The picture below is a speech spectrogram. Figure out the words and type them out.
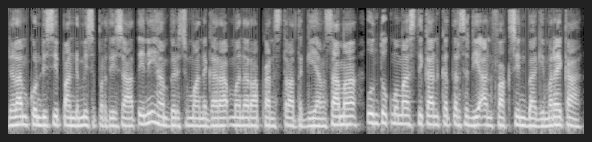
Dalam kondisi pandemi seperti saat ini, hampir semua negara menerapkan strategi yang sama untuk memastikan ketersediaan vaksin bagi mereka.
